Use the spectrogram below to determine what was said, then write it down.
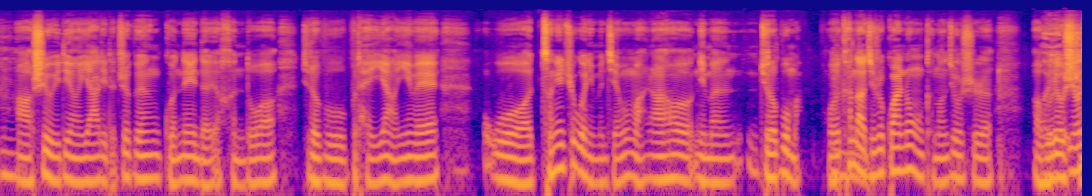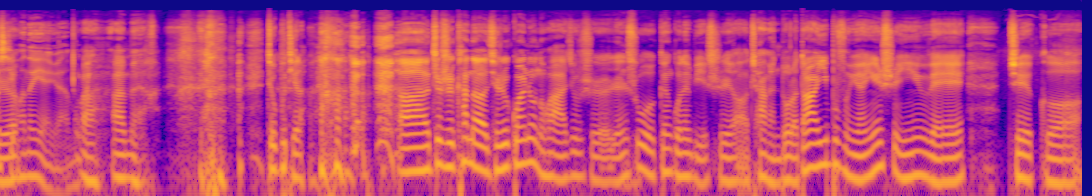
嗯啊，是有一定压力的。这跟国内的很多俱乐部不太一样，因为我曾经去过你们节目嘛，然后你们俱乐部嘛，我看到嗯其实观众可能就是啊五六十有喜欢的演员吗？啊啊没 就不提了 啊，就是看到其实观众的话，就是人数跟国内比是要差很多了。当然，一部分原因是因为这个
